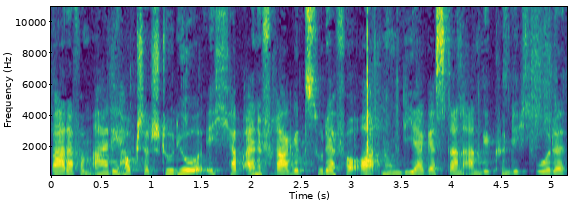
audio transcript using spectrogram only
Bader vom ARD Hauptstadtstudio. Ich habe eine Frage zu der Verordnung, die ja gestern angekündigt wurde,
